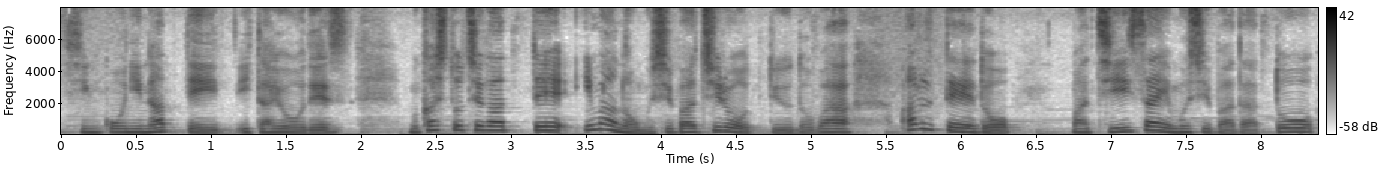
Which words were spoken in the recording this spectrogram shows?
進行になっていたようです。昔と違って今の虫歯治療っていうのはある程度、まあ、小さい虫歯だと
